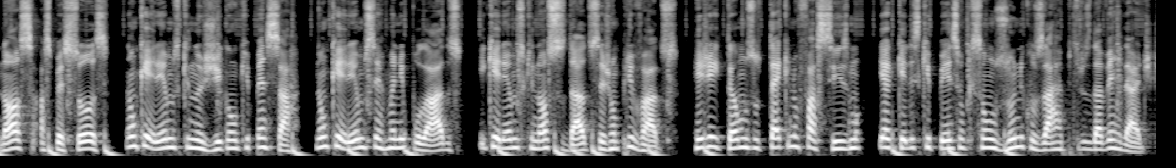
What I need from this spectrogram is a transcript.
Nós, as pessoas, não queremos que nos digam o que pensar, não queremos ser manipulados e queremos que nossos dados sejam privados. Rejeitamos o tecnofascismo e aqueles que pensam que são os únicos árbitros da verdade.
